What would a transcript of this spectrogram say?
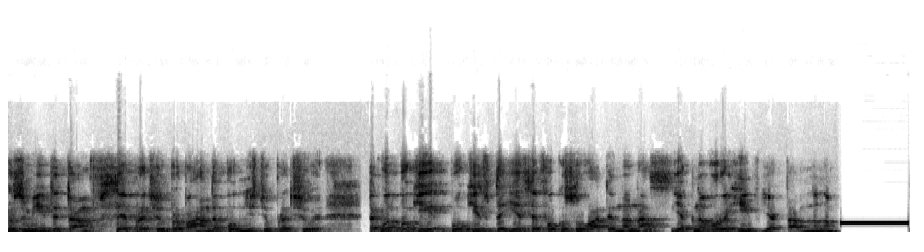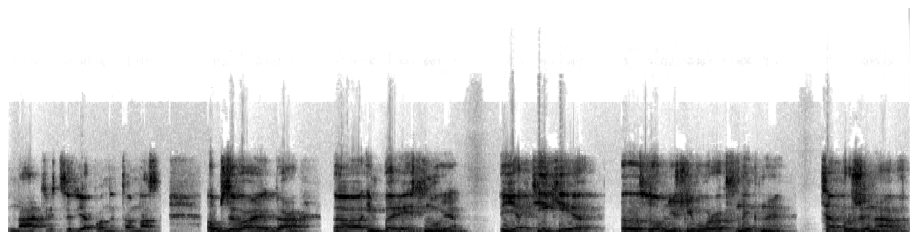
Розумієте, там все працює, пропаганда повністю працює. Так от, поки, поки вдається фокусувати на нас, як на ворогів, як там на, на натівців, як вони там нас обзивають, да? е, імперія існує. І як тільки е, зовнішній ворог зникне, ця пружина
